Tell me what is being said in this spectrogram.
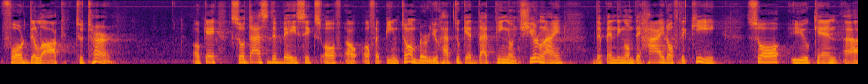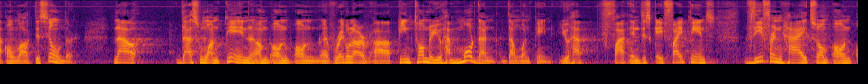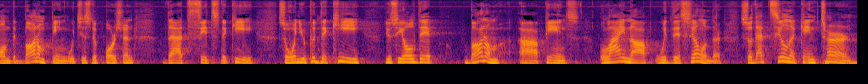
for the lock to turn. Okay, so that's the basics of, of, of a pin tumbler. You have to get that pin on shear line depending on the height of the key so you can uh, unlock the cylinder. Now, that's one pin. On, on, on a regular uh, pin tumbler, you have more than, than one pin. You have, five, in this case, five pins, different heights on, on, on the bottom pin, which is the portion that fits the key. So when you put the key, you see all the bottom uh, pins line up with the cylinder. So that cylinder can turn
